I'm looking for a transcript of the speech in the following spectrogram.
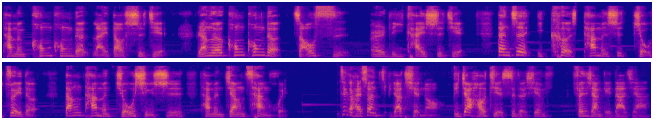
他们空空的来到世界。”然而，空空的找死而离开世界。但这一刻，他们是酒醉的。当他们酒醒时，他们将忏悔。这个还算比较浅哦，比较好解释的，先分享给大家。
